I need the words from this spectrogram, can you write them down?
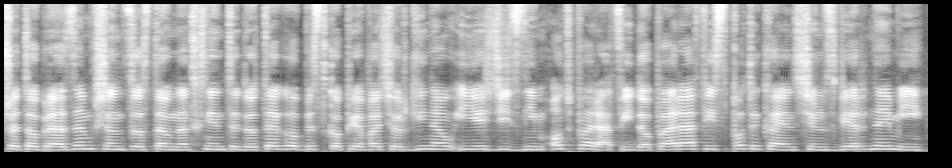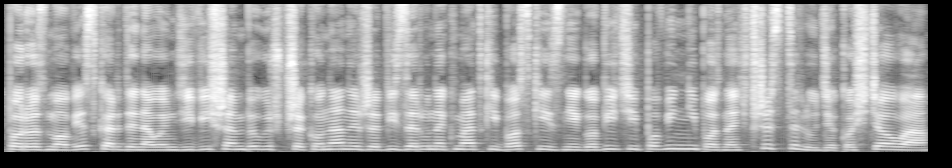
Przed obrazem, ksiądz został natchnięty do tego, by skopiować oryginał i jeździć z nim od parafii do parafii, spotykając się z wiernymi. Po rozmowie z kardynałem Dziwiszem był już przekonany, że wizerunek Matki Boskiej z Niegowici powinni poznać wszyscy ludzie Kościoła.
